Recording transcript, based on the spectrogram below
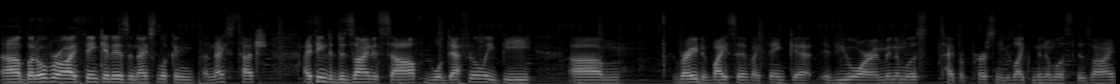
Uh, but overall, I think it is a nice looking, a nice touch. I think the design itself will definitely be um, very divisive. I think uh, if you are a minimalist type of person, you like minimalist design,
